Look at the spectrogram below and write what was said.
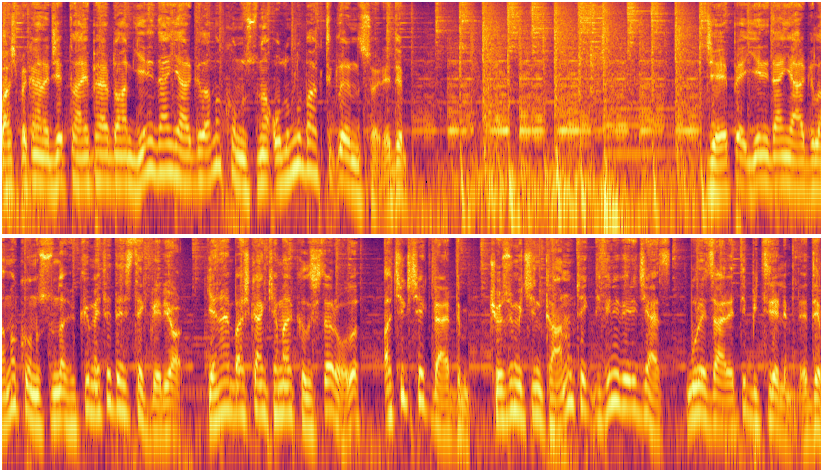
Başbakan Recep Tayyip Erdoğan yeniden yargılama konusuna olumlu baktıklarını söyledi. CHP yeniden yargılama konusunda hükümete destek veriyor. Genel Başkan Kemal Kılıçdaroğlu açık çek verdim. Çözüm için kanun teklifini vereceğiz. Bu rezaleti bitirelim dedi.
